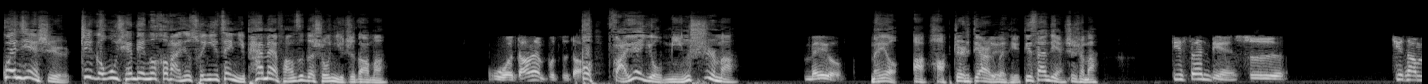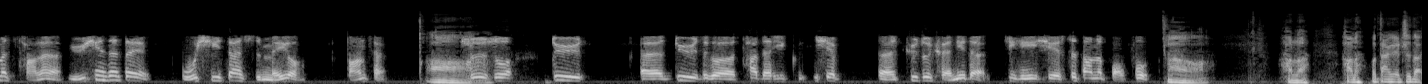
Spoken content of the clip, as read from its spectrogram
关键是这个物权变更合法性存疑，在你拍卖房子的时候，你知道吗？我当然不知道。不，法院有明示吗？没有，没有啊。好，这是第二个问题。第三点是什么？第三点是，经他们查了，于先生在无锡暂时没有房产啊，所以说对于呃对于这个他的一一些。呃，居住权利的进行一些适当的保护啊。好了，好了，我大概知道。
